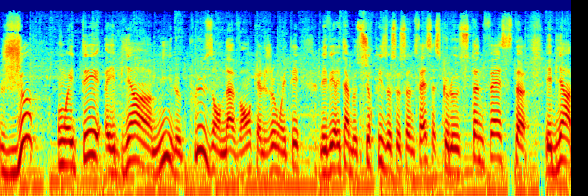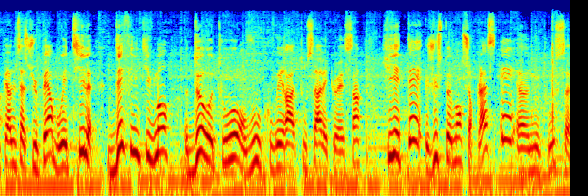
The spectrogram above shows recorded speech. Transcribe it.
jeux ont été eh bien, mis le plus en avant? Quels jeux ont été les véritables surprises de ce Stunfest Est-ce que le Stunfest eh a perdu sa superbe ou est-il définitivement de retour? On vous couvrira tout ça avec ES1 qui était justement sur place et euh, nous tous euh,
